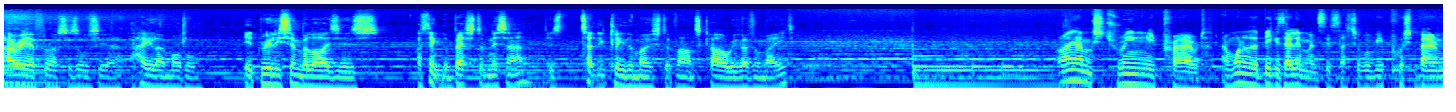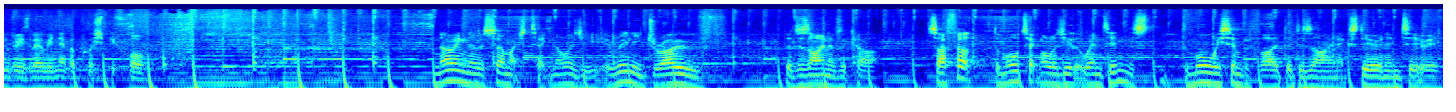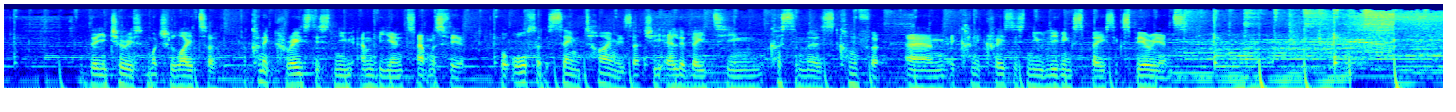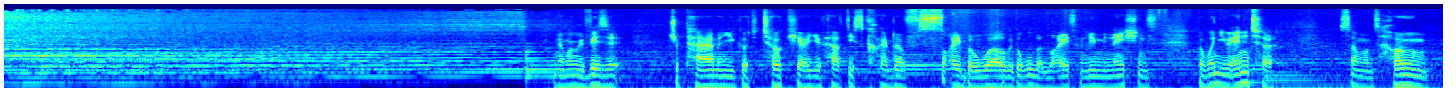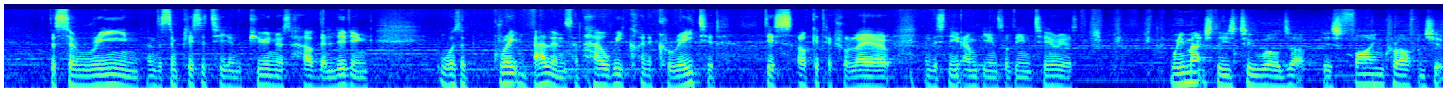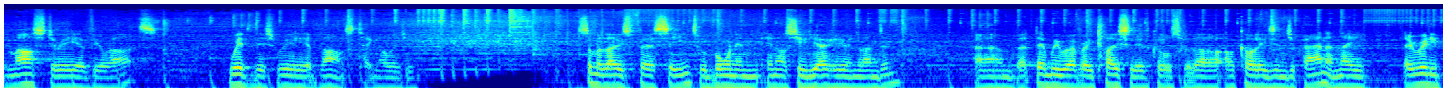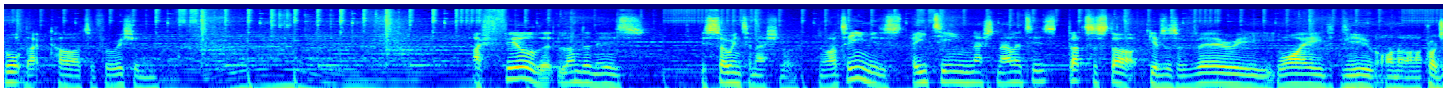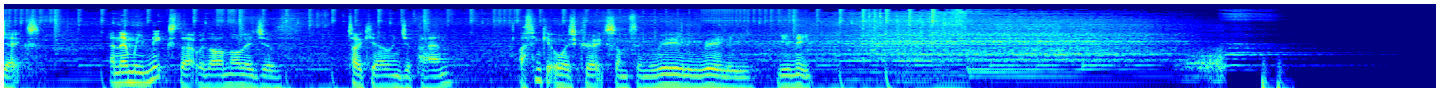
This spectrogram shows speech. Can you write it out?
Ariya for us is obviously a halo model. It really symbolises, I think, the best of Nissan. It's technically the most advanced car we've ever made. I am extremely proud, and one of the biggest elements is that we push boundaries where we never pushed before. Knowing there was so much technology, it really drove the design of the car. So I felt the more technology that went in, the more we simplified the design, exterior and interior. The interior is much lighter. It kind of creates this new ambient atmosphere but also at the same time it's actually elevating customers' comfort and it kind of creates this new living space experience. You know, when we visit Japan and you go to Tokyo, you have this kind of cyber world with all the lights and illuminations. But when you enter someone's home, the serene and the simplicity and the pureness, how they're living, was a great balance and how we kind of created this architectural layout and this new ambience of the interiors. We match these two worlds up, this fine craftsmanship mastery of your arts with this really advanced technology. Some of those first seeds were born in, in our studio here in London. Um, but then we work very closely, of course, with our, our colleagues in Japan and they, they really brought that car to fruition. I feel that London is, is so international. Our team is 18 nationalities. That's a start, gives us a very wide view on our projects. And then we mix that with our knowledge of Tokyo and Japan I think it always creates something really, really unique.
